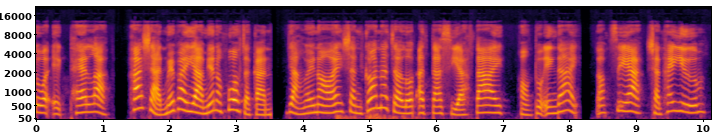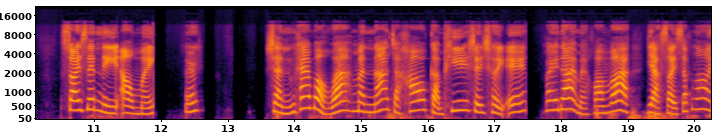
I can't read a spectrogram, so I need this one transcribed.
ตัวเอกแทนล่ะ ถ้าฉันไม่พยายามแยกทั้งพวกจากกัน อย่างน้อยๆ ฉันก็น่าจะลดอัตราเสียตายของตัวเองได้รับเสีย ฉันให้ยืมสร้อยเส้นนี้เอาไหมเอ๊ะฉันแค่บอกว่ามันน่าจะเข้ากับพี่เฉยๆเอง ไม่ได้หมายความว่าอยากใส่สักน่อย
